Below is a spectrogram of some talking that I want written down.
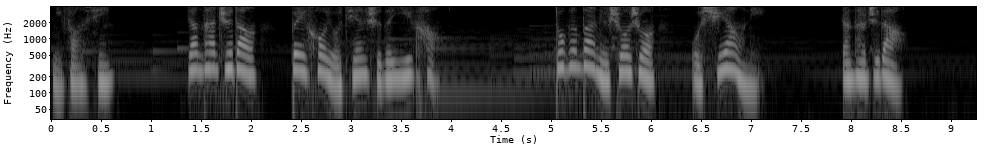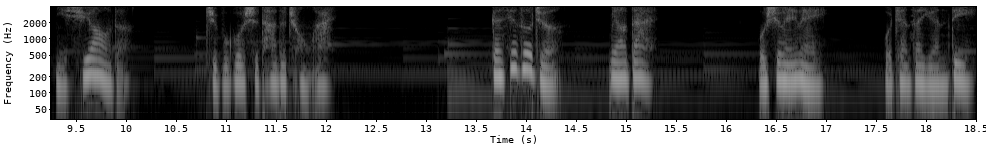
你放心，让他知道背后有坚实的依靠。多跟伴侣说说，我需要你，让他知道，你需要的，只不过是他的宠爱。感谢作者，妙黛，我是伟伟，我站在原地，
